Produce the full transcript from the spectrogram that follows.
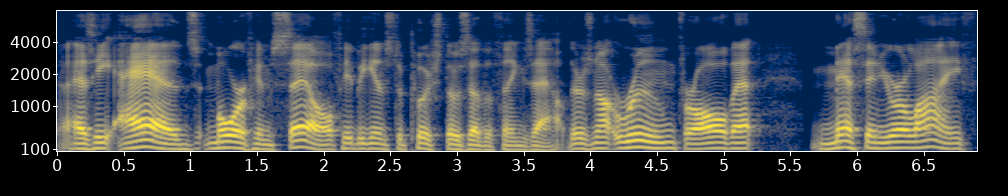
as He adds more of Himself, He begins to push those other things out. There's not room for all that mess in your life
